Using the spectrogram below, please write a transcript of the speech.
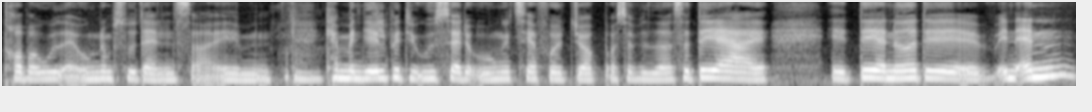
dropper ud af ungdomsuddannelser? Øh, mm. Kan man hjælpe de udsatte unge til at få et job osv.? Så, videre. så det er, øh, det er noget af det, en anden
